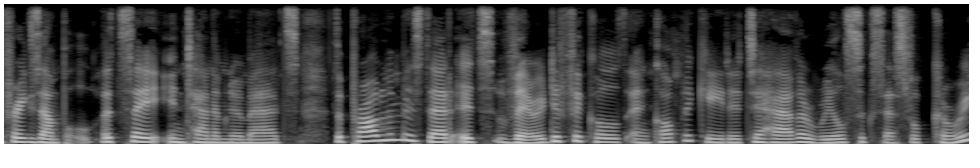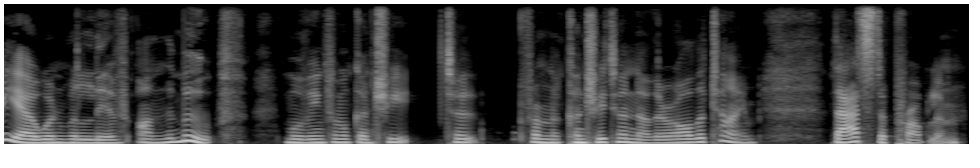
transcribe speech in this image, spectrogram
for example, let's say in tandem nomads, the problem is that it's very difficult and complicated to have a real successful career when we live on the move, moving from a country to from a country to another all the time. That's the problem.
